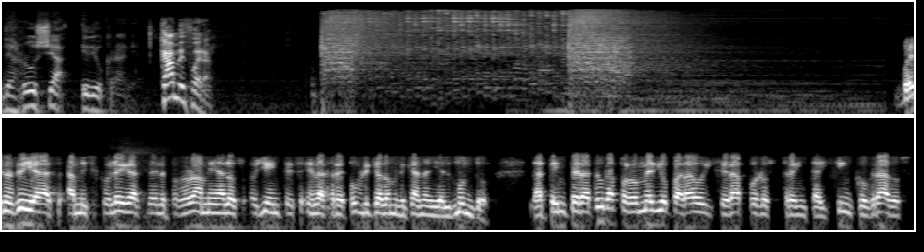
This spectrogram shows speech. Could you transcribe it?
de Rusia y de Ucrania. Cambio fuera. Buenos días a mis colegas del programa y a los oyentes en la República Dominicana y el mundo. La temperatura promedio para hoy será por los 35 grados,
